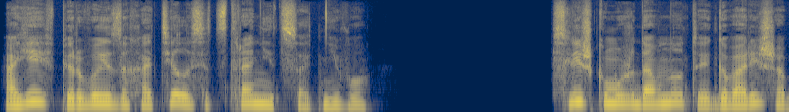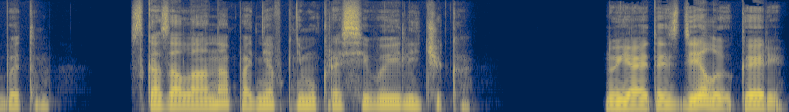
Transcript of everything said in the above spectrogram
А ей впервые захотелось отстраниться от него. «Слишком уж давно ты говоришь об этом», — сказала она, подняв к нему красивое личико. Но я это сделаю, Кэрри.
